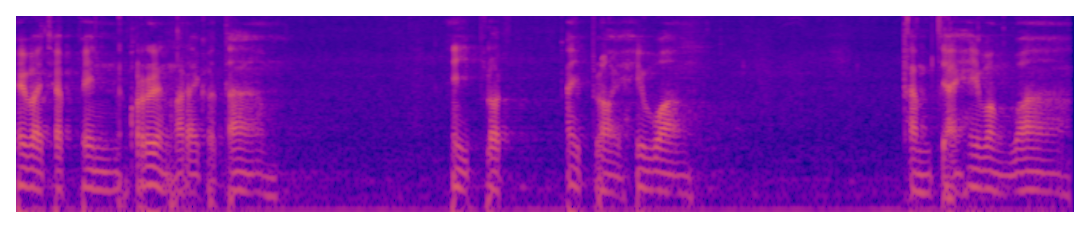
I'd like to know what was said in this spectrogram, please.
ไม่ว่าจะเป็นเรื่องอะไรก็ตาม ให้ปลด ให้ปล่อยให้วางทำใจให้ว่างว่าง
